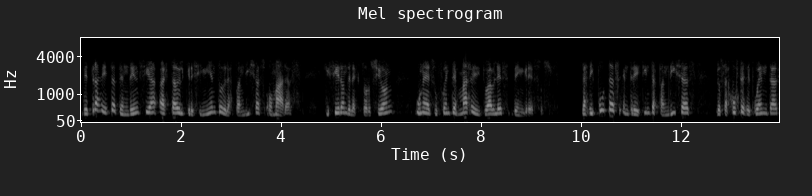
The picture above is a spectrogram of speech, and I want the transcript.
Detrás de esta tendencia ha estado el crecimiento de las pandillas omaras, que hicieron de la extorsión una de sus fuentes más redituables de ingresos. Las disputas entre distintas pandillas, los ajustes de cuentas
